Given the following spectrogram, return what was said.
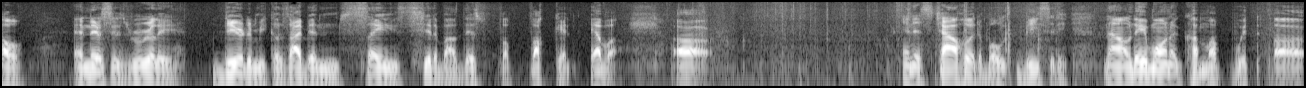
oh, and this is really dear to me because I've been saying shit about this for fucking ever. Uh, and it's childhood obesity. Now they want to come up with uh,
